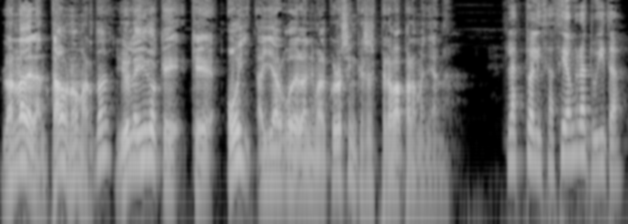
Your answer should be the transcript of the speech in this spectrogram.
Lo han adelantado, ¿no, Marta? Yo he leído que, que hoy hay algo del Animal Crossing que se esperaba para mañana. La actualización gratuita.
